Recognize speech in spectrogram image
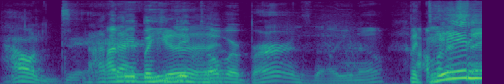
How dare? Not I mean, that but he beat good. Gilbert Burns though, you know. But I'm did say-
